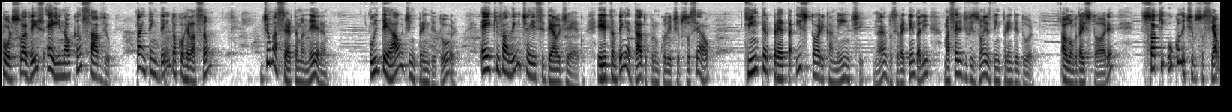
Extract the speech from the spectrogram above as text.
por sua vez é inalcançável. Está entendendo a correlação? De uma certa maneira, o ideal de empreendedor é equivalente a esse ideal de ego. Ele também é dado por um coletivo social que interpreta historicamente, né? você vai tendo ali uma série de visões de empreendedor ao longo da história, só que o coletivo social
